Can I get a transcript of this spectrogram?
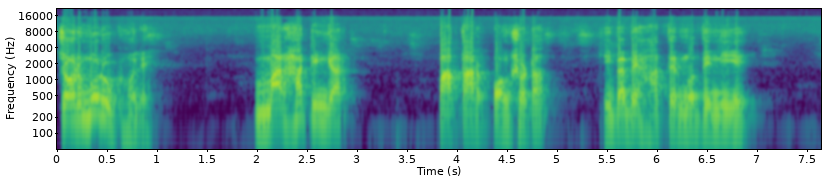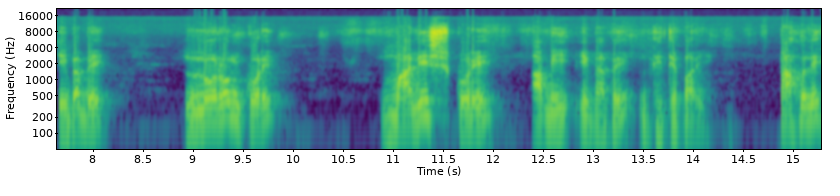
চর্মরোগ হলে মারহাটিঙ্গার পাতার অংশটা এভাবে হাতের মধ্যে নিয়ে এভাবে নরম করে, মালিশ করে আমি এভাবে দিতে পারি। তাহলে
